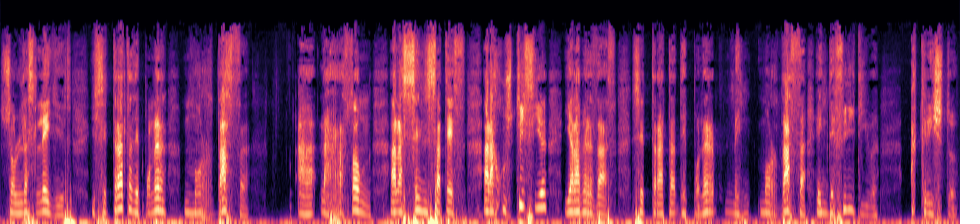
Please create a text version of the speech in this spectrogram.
son las leyes, y se trata de poner mordaza a la razón, a la sensatez, a la justicia y a la verdad. Se trata de poner mordaza, en definitiva, a Cristo,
